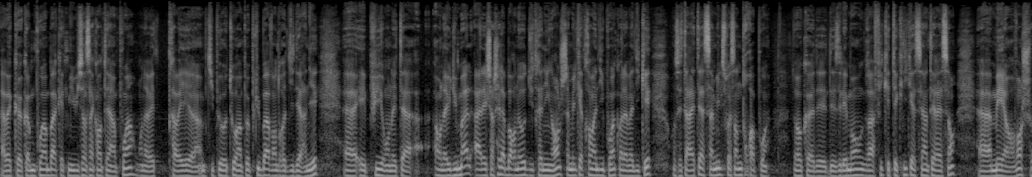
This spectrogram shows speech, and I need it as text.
avec comme point bas 4851 points. On avait travaillé un petit peu autour, un peu plus bas vendredi dernier. et puis on, était on a eu du mal à aller chercher la borne haute du trading range, 5090 points qu'on avait indiqué. On s'est arrêté à 5063 points. Donc des, des, éléments graphiques et techniques assez intéressants. mais en revanche,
